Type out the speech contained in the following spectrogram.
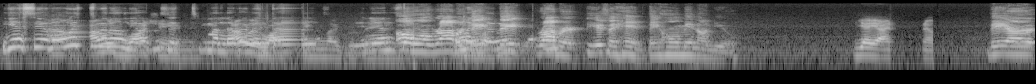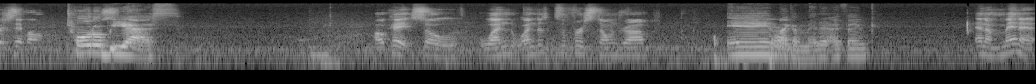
Yes, see, I've Uh, always I been was on the watching- opposite team. I've never been watching done. like the Minions. thing. Oh well, Robert, Oh my they, God. they, Robert. Here's a hint. They home in on you. Yeah, yeah. I- know. They are did you say about- total BS. Okay, so when when does the first stone drop? In like a minute, I think. In a minute.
